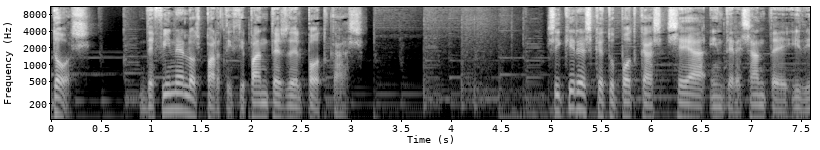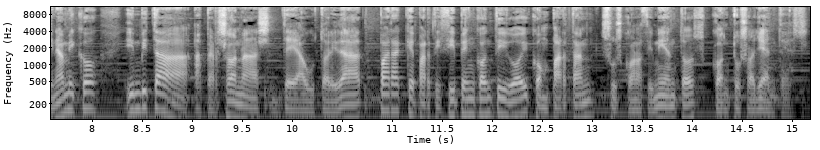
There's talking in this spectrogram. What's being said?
2. Define los participantes del podcast. Si quieres que tu podcast sea interesante y dinámico, invita a personas de autoridad para que participen contigo y compartan sus conocimientos con tus oyentes.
